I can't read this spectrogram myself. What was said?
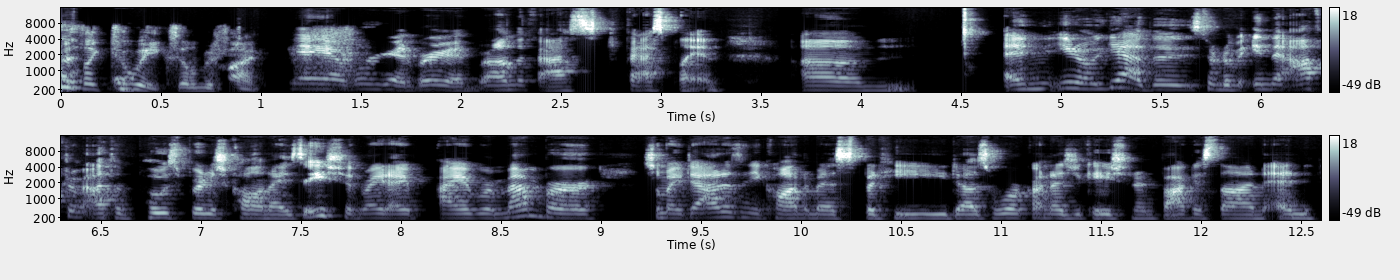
it's like two weeks. It'll be fine. Yeah, yeah, we're good. We're good. We're on the fast fast plan. Um, and you know yeah the sort of in the aftermath of post british colonization right? I, I remember so my dad is an economist but he does work on education in pakistan. And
